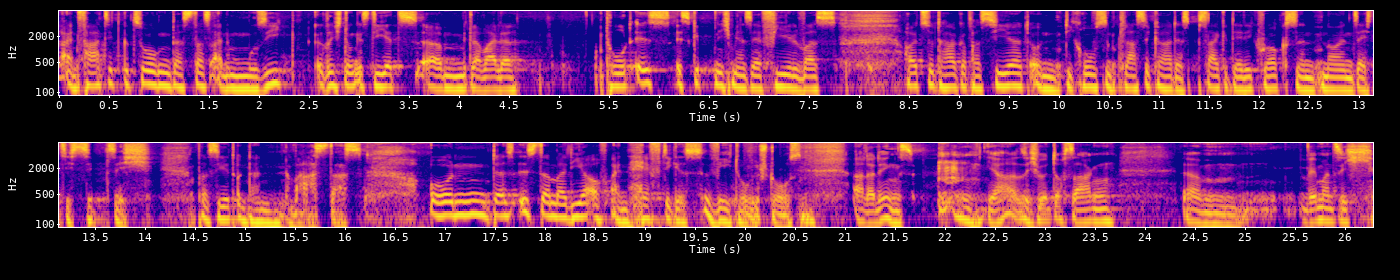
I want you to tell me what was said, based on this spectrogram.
ein Fazit gezogen, dass das eine Musikrichtung ist, die jetzt ähm, mittlerweile tot ist. Es gibt nicht mehr sehr viel, was heutzutage passiert und die großen Klassiker des Psychedelic Rock sind 69, 70 passiert und dann war es das. Und das ist dann bei dir auf ein heftiges Veto gestoßen. Allerdings, ja, also ich würde doch sagen, ähm, wenn man sich,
